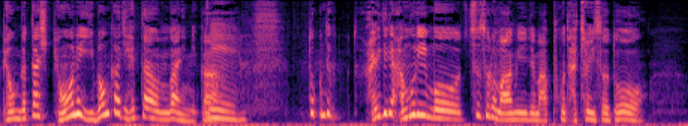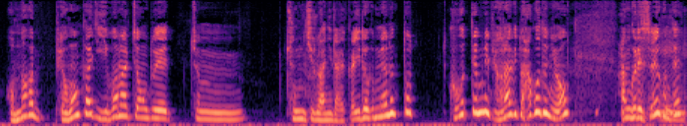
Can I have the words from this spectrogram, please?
병, 몇 달씩 병원에 입원까지 했다는 거 아닙니까? 네. 또 근데 아이들이 아무리 뭐 스스로 마음이 좀 아프고 다쳐 있어도 엄마가 병원까지 입원할 정도의 좀 중질환이랄까 이러면은 또 그것 때문에 변하기도 하거든요. 안 그랬어요, 근데?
